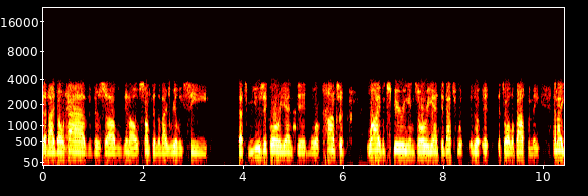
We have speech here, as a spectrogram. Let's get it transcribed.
that I don't have. If there's um, you know something that I really see that's music oriented, more concert live experience oriented. That's what it, it, it's all about for me. And I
